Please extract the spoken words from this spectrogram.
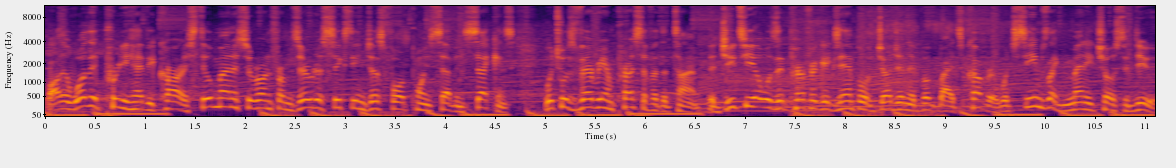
While it was a pretty heavy car, it still managed to run from 0 to 60 in just 4.7 seconds, which was very impressive at the time. The GTO was a perfect example of judging a book by its cover, which seems like many chose to do.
